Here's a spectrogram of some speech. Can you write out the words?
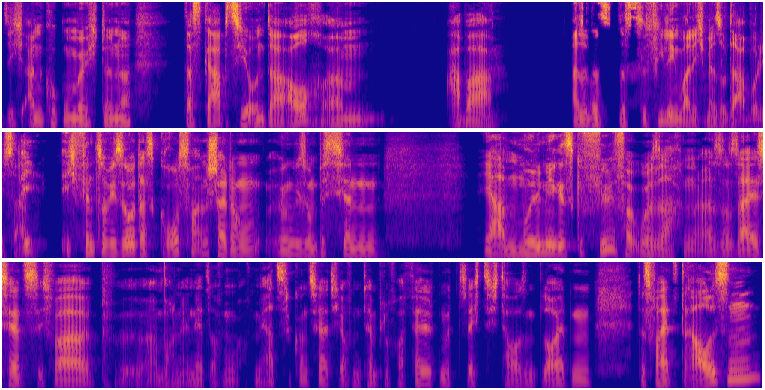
sich angucken möchte. Ne? Das gab es hier und da auch. Ähm, aber also das, das Feeling war nicht mehr so da, würde ich sagen. Ich, ich finde sowieso, dass Großveranstaltungen irgendwie so ein bisschen ja, mulmiges Gefühl verursachen. Also sei es jetzt, ich war äh, am Wochenende jetzt auf dem, Ärztekonzert hier auf dem Tempelhofer Feld mit 60.000 Leuten. Das war jetzt draußen,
